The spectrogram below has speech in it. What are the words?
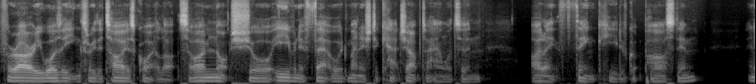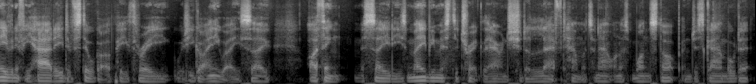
Ferrari was eating through the tyres quite a lot. So I'm not sure, even if Vettel had managed to catch up to Hamilton, I don't think he'd have got past him. And even if he had, he'd have still got a P3, which he got anyway. So I think Mercedes maybe missed a trick there and should have left Hamilton out on a one stop and just gambled it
